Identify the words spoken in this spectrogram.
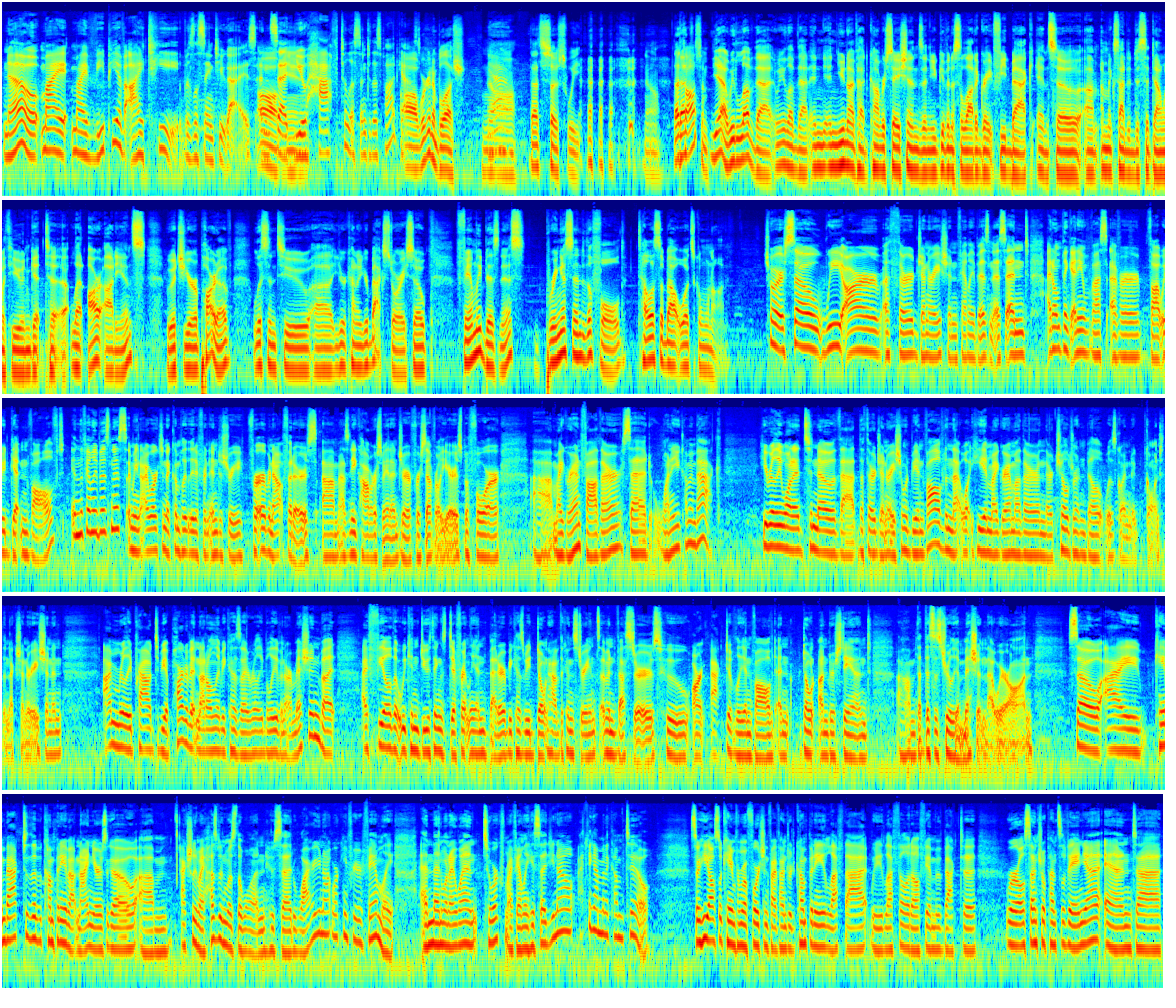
No, my my VP of IT was listening to you guys and oh, said man. you have to listen to this podcast. Oh, we're gonna blush. No, yeah. that's so sweet. no, that's, that's, awesome. Yeah, we love that. We love that. And and you and I've had conversations, and you've given us a lot of great feedback. And so um, I'm excited to sit down with you and get to let our audience, which you're a part of, listen to uh, your kind of your backstory. So, family business, bring us into the fold. Tell us about what's going on. Sure. So we are a third generation family business, and I don't think any of us ever thought we'd get involved in the family business. I mean, I worked in a completely different industry for Urban Outfitters um, as an e commerce manager for several years before uh, my grandfather said, When are you coming back? He really wanted to know that the third generation would be involved and that what he and my grandmother and their children built was going to go into the next generation. And I'm really proud to be a part of it, not only because I really believe in our mission, but I feel that we can do things differently and better because we don't have the constraints of investors who aren't actively involved and don't understand um, that this is truly a mission that we're on. So I came back to the company about nine years ago. Um, actually, my husband was the one who said, Why are you not working for your family? And then when I went to work for my family, he said, You know, I think I'm going to come too. So he also came from a Fortune 500 company, left that. We left Philadelphia, moved back to rural central Pennsylvania, and uh,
